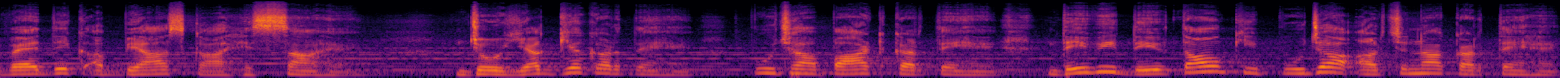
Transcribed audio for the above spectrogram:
वैदिक अभ्यास का हिस्सा हैं, जो यज्ञ करते हैं, पूजा पाठ करते हैं, देवी देवताओं की पूजा अर्चना करते हैं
